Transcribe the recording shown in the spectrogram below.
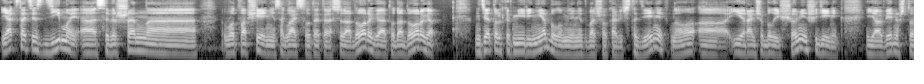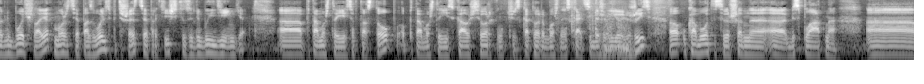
Я, кстати, с Димой э, совершенно вот вообще не согласен вот это сюда дорого, туда дорого где только в мире не было, у меня нет большого количества денег, но э, и раньше было еще меньше денег. И я уверен, что любой человек может себе позволить путешествие практически за любые деньги. Э, потому что есть автостоп, потому что есть каучсерфинг, через который можно искать себе жилье и жить. Э, у кого-то совершенно э, бесплатно. Э,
